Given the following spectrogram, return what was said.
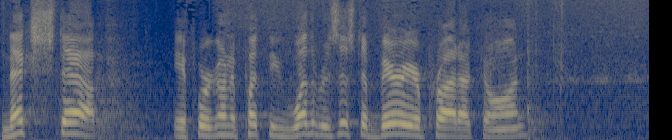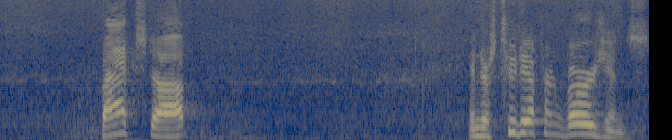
Next step, if we're going to put the weather resistant barrier product on, backstop, and there's two different versions.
